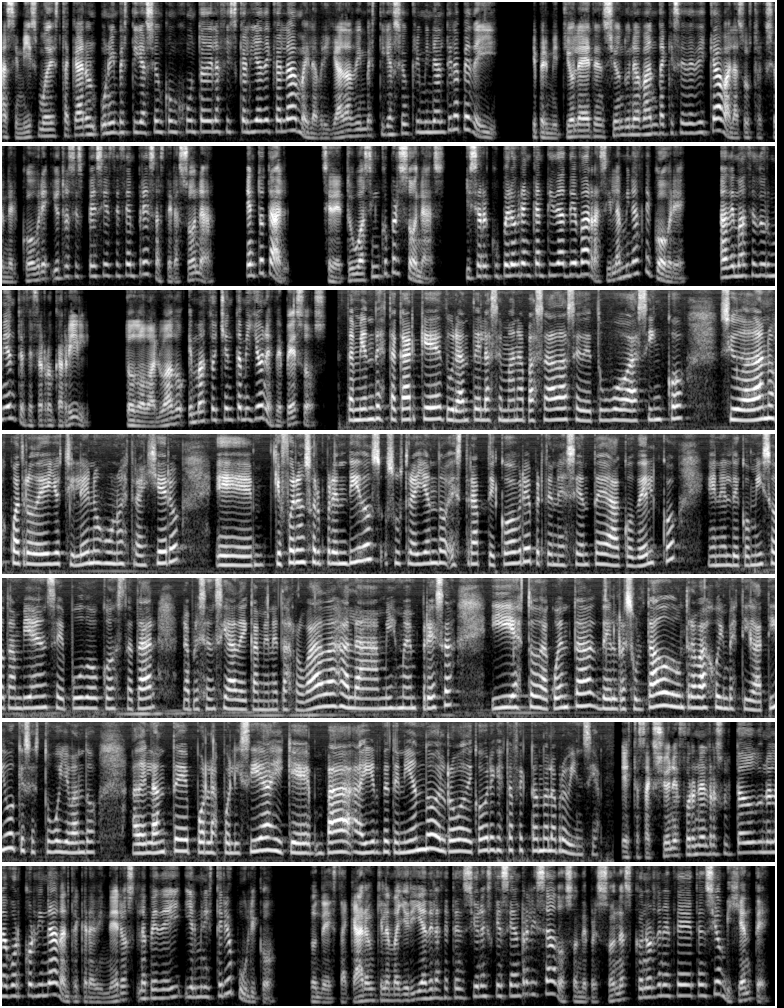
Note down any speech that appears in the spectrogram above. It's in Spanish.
Asimismo, destacaron una investigación conjunta de la Fiscalía de Calama y la Brigada de Investigación Criminal de la PDI, que permitió la detención de una banda que se dedicaba a la sustracción del cobre y otras especies de empresas de la zona. En total, se detuvo a cinco personas y se recuperó gran cantidad de barras y láminas de cobre, además de durmientes de ferrocarril, todo evaluado en más de 80 millones de pesos. También destacar que durante la semana pasada se detuvo a cinco ciudadanos, cuatro de ellos chilenos, uno extranjero, eh, que fueron sorprendidos sustrayendo strap de cobre perteneciente a Codelco. En el decomiso también se pudo constatar la presencia de camionetas robadas a la misma empresa y esto da cuenta del resultado de un trabajo investigativo que se estuvo llevando adelante por las policías y que va a ir el robo de cobre que está afectando a la provincia. Estas acciones fueron el resultado de una labor coordinada entre carabineros, la PDI y el Ministerio Público donde destacaron que la mayoría de las detenciones que se han realizado son de personas con órdenes de detención vigente,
